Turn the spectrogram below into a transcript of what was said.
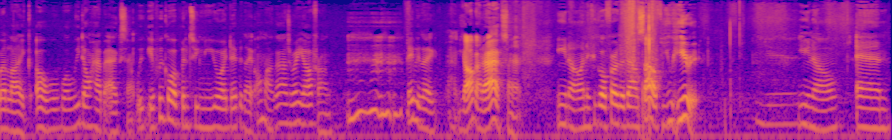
we're like, oh well, well, we don't have an accent. We if we go up into New York, they'd be like, oh my gosh, where y'all from? Mhm. They'd be like, y'all got an accent, you know. And if you go further down south, you hear it yeah you know, and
